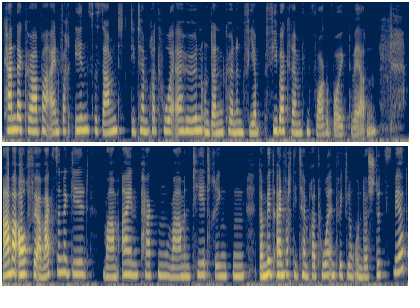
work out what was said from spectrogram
kann der Körper einfach insgesamt die Temperatur erhöhen und dann können Fieberkrämpfen vorgebeugt werden. Aber auch für Erwachsene gilt, warm einpacken, warmen Tee trinken, damit einfach die Temperaturentwicklung unterstützt wird.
